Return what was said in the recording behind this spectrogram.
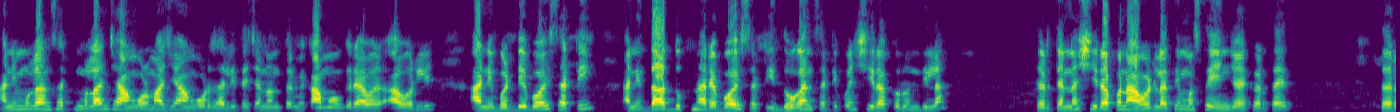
आणि मुलांसाठी मुलांची आंघोळ माझी आंघोळ झाली. त्याच्यानंतर मी कामं वगैरे आवर आवरली. आणि बड्डे बॉयसाठी आणि दात दुखणाऱ्या बॉयसाठी दोघांसाठी पण शिरा करून दिला. तर त्यांना शिरा पण आवडला ते मस्त एन्जॉय करतायत. तर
